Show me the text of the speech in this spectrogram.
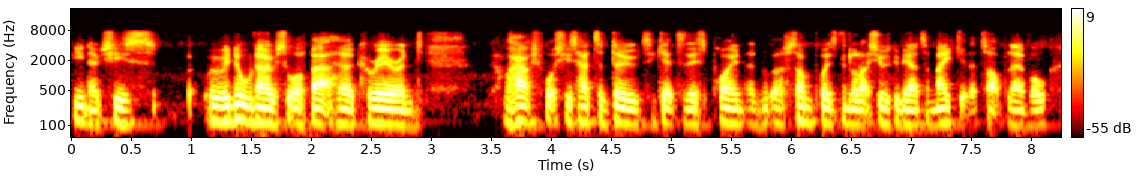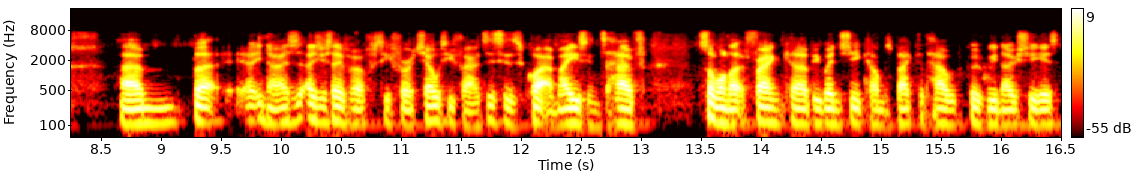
you know, she's we all know sort of about her career and how what she's had to do to get to this point, and at some points didn't look like she was going to be able to make it the top level. Um, but you know, as, as you say, obviously for a Chelsea fans, this is quite amazing to have someone like Fran Kirby when she comes back and how good we know she is.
